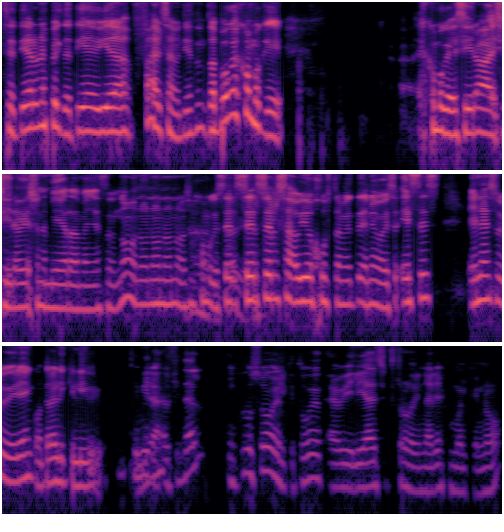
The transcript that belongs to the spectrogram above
setear una expectativa de vida falsa, ¿me entiendes? Tampoco es como que, es como que decir, ay, sí, la vida es una mierda, mañana. No, no, no, no, no, es Ah, como que ser, ser, ser sabio justamente de nuevo, ese ese es, es la sabiduría de encontrar el equilibrio. Y mira, al final, incluso el que tuve habilidades extraordinarias como el que no,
